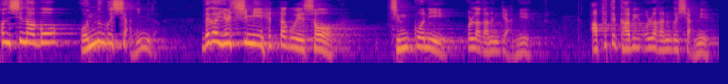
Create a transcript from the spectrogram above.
헌신하고 얻는 것이 아닙니다. 내가 열심히 했다고 해서 증권이 올라가는 게 아니에요. 아파트 값이 올라가는 것이 아니에요.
